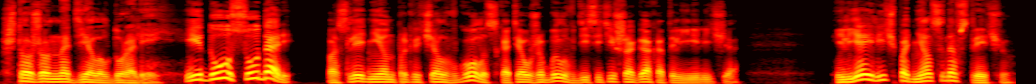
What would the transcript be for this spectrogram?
Что же он наделал, дуралей?» «Иду, сударь!» Последний он прокричал в голос, хотя уже был в десяти шагах от Ильи Ильича. Илья Ильич поднялся навстречу.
